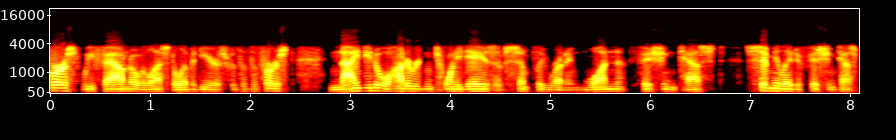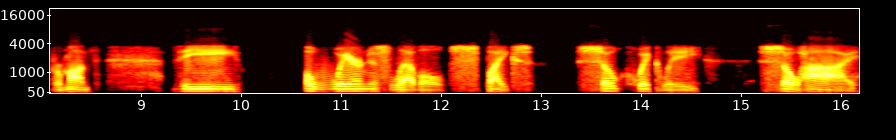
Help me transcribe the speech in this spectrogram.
first, we found over the last 11 years, within the first 90 to 120 days of simply running one phishing test, simulated phishing test per month, the awareness level spikes so quickly, so high.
